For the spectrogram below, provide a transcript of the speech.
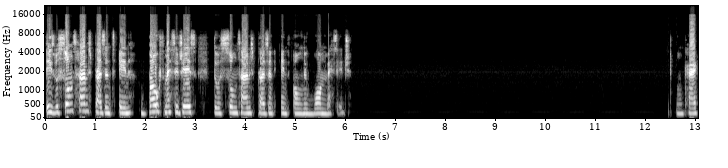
These were sometimes present in both messages, they were sometimes present in only one message. Okay,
